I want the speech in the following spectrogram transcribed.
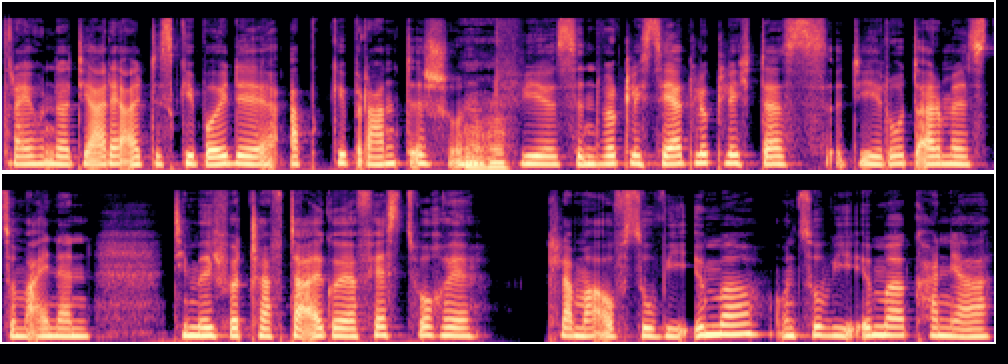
300 Jahre altes Gebäude abgebrannt ist. Und mhm. wir sind wirklich sehr glücklich, dass die Rotarmels zum einen die Milchwirtschaft der Allgäuer Festwoche, Klammer auf, so wie immer. Und so wie immer kann ja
